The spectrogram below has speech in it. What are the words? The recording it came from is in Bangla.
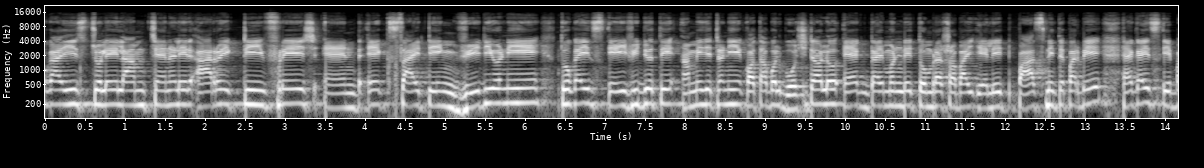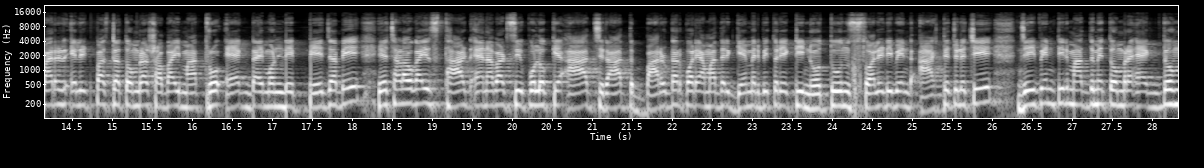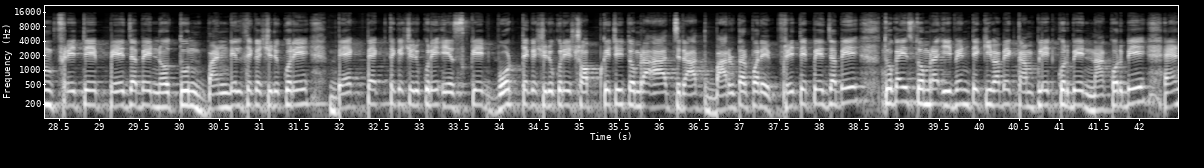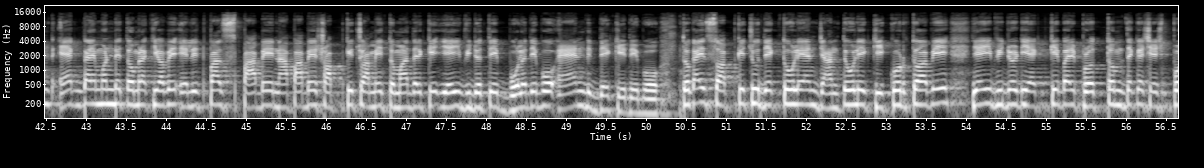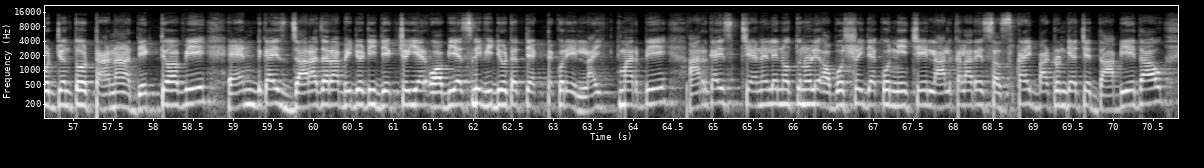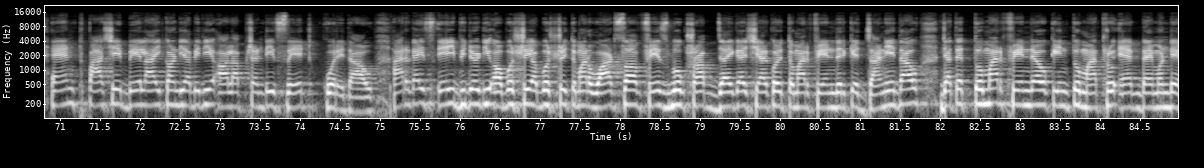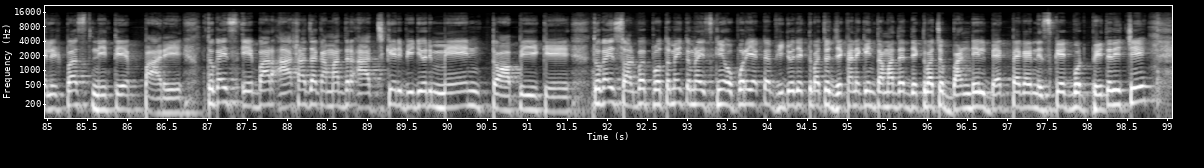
গাইস চলে এলাম চ্যানেলের আরও একটি ফ্রেশ অ্যান্ড এক্সাইটিং ভিডিও নিয়ে। তো গাইস এই ভিডিওতে আমি যেটা নিয়ে কথা বলব, সেটা হলো এক ডায়মন্ডে তোমরা সবাই এলিট পাস নিতে পারবে। হ্যাঁ গাইস এবারের এলিট পাসটা তোমরা সবাই মাত্র এক ডায়মন্ডে পেয়ে যাবে। এছাড়াও গাইস থার্ড অ্যানিভার্সারি উপলক্ষে আজ রাত বারোটার পরে আমাদের গেমের ভিতরে একটি নতুন সলিড ইভেন্ট আসতে চলেছে। যে ইভেন্টটির মাধ্যমে তোমরা একদম ফ্রিতে পেয়ে যাবে। নতুন বান্ডেল থেকে শুরু করে ব্যাকপ্যাক থেকে শুরু করে স্কেট বোর্ড থেকে শুরু করে সব কিছুই তোমরা আজ রাত বারোটার পরে ফ্রিতে পেয়ে যাবে। তো গাইজ তোমরা ইভেন্টে কীভাবে কমপ্লিট করবে, না করবে অ্যান্ড এক ডায়মন্ডে তোমরা কীভাবে এলিট পাস পাবে, না পাবে সব কিছু আমি তোমাদেরকে এই ভিডিওতে বলে দেব অ্যান্ড দেখিয়ে দেব। তো গাইজ সব কিছু দেখতে হলে অ্যান্ড জানতে হলে কী করতে হবে? এই ভিডিওটি একেবারে প্রথম থেকে শেষ পর্যন্ত টানা দেখতে হবে। অ্যান্ড গাইজ যারা যারা ভিডিওটি দেখছ, ইয়ার অবভিয়াসলি ভিডিওটাতে একটা করে লাইক মারবে। আর গাইস চ্যানেলে নতুন হলে অবশ্যই দেখো, নিচে লাল কালারের সাবস্ক্রাইব বাটনটি আছে, দাবিয়ে দাও। অ্যান্ড পাশে বেল আইকনটি দাবিয়ে দিয়ে অল অপশানটি সেট করে দাও। আর গাইস এই ভিডিওটি অবশ্যই অবশ্যই তোমার হোয়াটসঅ্যাপ ফেসবুক সব জায়গায় শেয়ার করে তোমার ফ্রেন্ডদেরকে জানিয়ে দাও, যাতে তোমার ফ্রেন্ডরাও কিন্তু মাত্র এক ডায়মন্ডে এলিট পাস নিতে পারে। তো গাইস এবার আসা যাক আমাদের আজকের ভিডিওর মেন টপিকে তো গাইজ সর্বপ্রথমেই তোমরা স্ক্রিনের ওপরেই একটা ভিডিও দেখতে পাচ্ছ, যেখানে কিন্তু আমাদের দেখতে পাচ্ছ বান্ডিল ব্যাকপ্যাক অ্যান্ড স্কেটবোর্ড ফ্রিতে দিচ্ছে।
